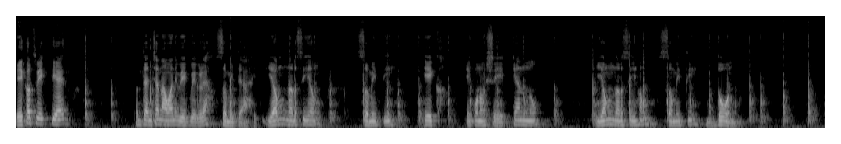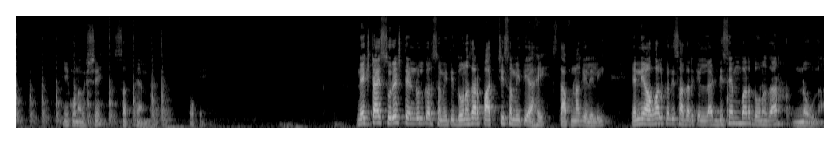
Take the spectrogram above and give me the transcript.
एकच व्यक्ती आहेत. पण त्यांच्या नावाने वेगवेगळ्या समित्या आहेत. यम नरसिंहम समिती एक एकोणीसशे एक्क्याण्णव यम नरसिंहम समिती दोन. एकोणावीसशे सत्त्याण्णव. ओके नेक्स्ट आहे सुरेश तेंडुलकर समिती. दोन हजार पाचची समिती आहे स्थापना केलेली. यांनी अहवाल कधी सादर केलेला? डिसेंबर दोन हजार नऊला.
